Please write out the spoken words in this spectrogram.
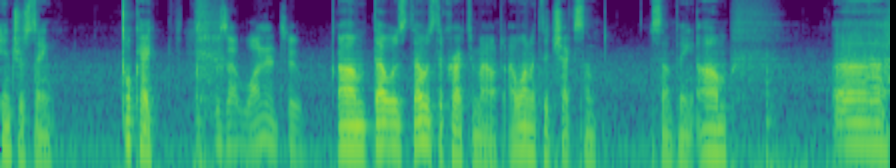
Interesting. Okay. Was that one or two? Um, that was that was the correct amount. I wanted to check some something. Um, uh,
